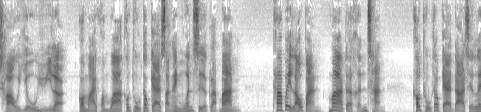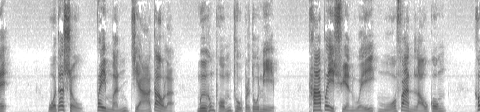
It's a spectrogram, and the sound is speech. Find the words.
เฉาหยหยีละก็หมายความว่าเขาถูกเท่าแก่สั่งให้ม้วนเสือกลับบ้านถ้าเป้ยเหลาป่านมาแต่เหินฉัน เขาถูกเท่าแก่ด่าเสียเละ我的手被门夹到了มือของผมถูกประตูหนีบ他被选为模范劳工เขา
